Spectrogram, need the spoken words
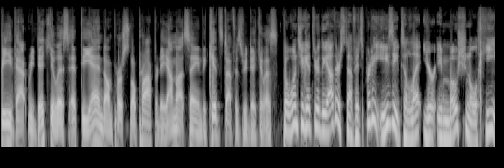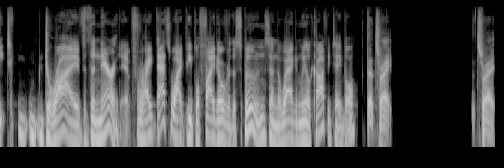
be that ridiculous at the end on personal property. I'm not saying the kid stuff is ridiculous. But once you get through the other stuff, it's pretty easy to let your emotional heat drive the narrative, right? That's why people fight over the spoons and the wagon wheel coffee table. That's right. That's right.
